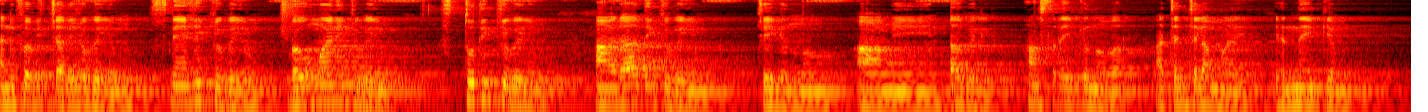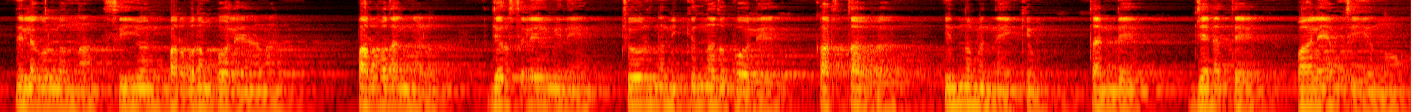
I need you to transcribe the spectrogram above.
അനുഭവിച്ചറിയുകയും സ്നേഹിക്കുകയും ബഹുമാനിക്കുകയും സ്തുതിക്കുകയും ആരാധിക്കുകയും ചെയ്യുന്നു. ആമീൻ. കർത്താവിൽ ആശ്രയിക്കുന്നവർ അചഞ്ചലമായി എന്നേക്കും നിലകൊള്ളുന്ന സിയോൻ പർവതം പോലെയാണ്. പർവതങ്ങൾ ജെറുസലേമിനെ ചൂർന്നു നിൽക്കുന്നത് പോലെ കർത്താവ് ഇന്നും എന്നേക്കും തന്റെ ജനത്തെ വലയം ചെയ്യുന്നു.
